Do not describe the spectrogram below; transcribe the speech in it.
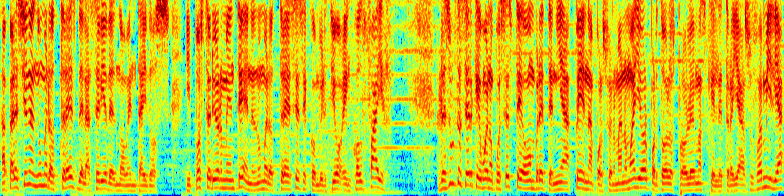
Apareció en el número 3 de la serie del 92 y posteriormente en el número 13 se convirtió en Cold Fire. Resulta ser que, bueno, pues este hombre tenía pena por su hermano mayor, por todos los problemas que le traía a su familia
